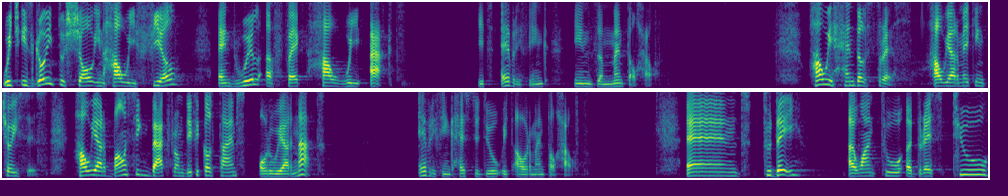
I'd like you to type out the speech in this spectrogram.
which is going to show in how we feel and will affect how we act. It's everything in the mental health. How we handle stress, how we are making choices, how we are bouncing back from difficult times or we are not. Everything has to do with our mental health. And today, I want to address two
